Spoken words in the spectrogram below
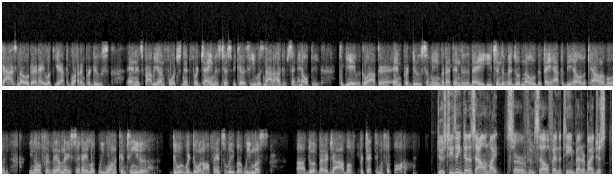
guys know that hey, look, you have to go out and produce, and it's probably unfortunate for Jameis just because he was not 100% healthy to be able to go out there and produce. I mean, but at the end of the day, each individual know that they have to be held accountable, and you know, for them, they said, hey, look, we want to continue to do what we're doing offensively, but we must uh, do a better job of protecting the football. Deuce, do you think Dennis Allen might serve himself and the team better by just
